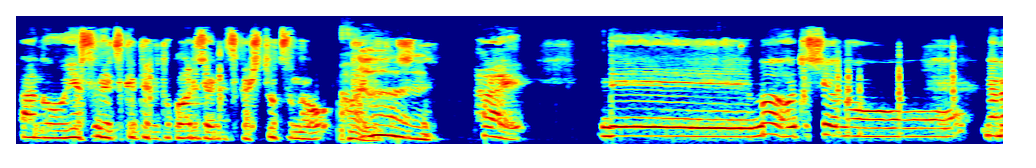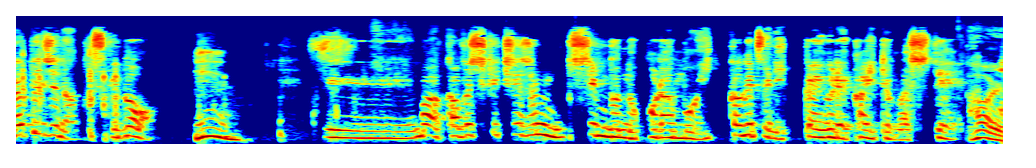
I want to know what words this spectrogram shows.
あの、安値つけてるとこあるじゃないですか、一つの。はい。はい。で、まあ私、あの、7ページなんですけど、ええー、まあ株式新聞のコラムを1ヶ月に1回ぐらい書いてまして、はい。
